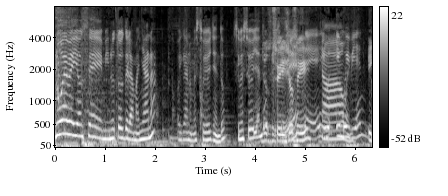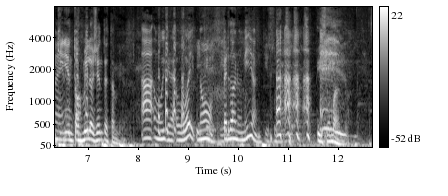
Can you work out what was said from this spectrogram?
9 y 11 minutos de la mañana. Oiga, no me estoy oyendo. ¿Sí me estoy oyendo? Sí, yo sí. Sí, y, Ah, y muy bien. Y Bueno. 500 mil oyentes también. Ah, uy, gra- uy, no, perdón, un millón. Y sumando. Sumando,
